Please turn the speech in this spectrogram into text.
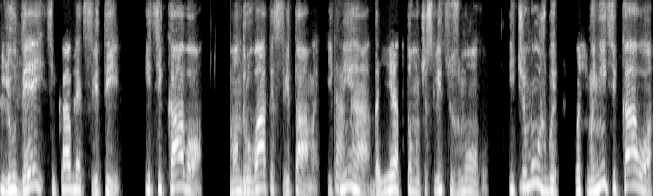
людей цікавлять світи, і цікаво мандрувати світами. І Так. книга дає в тому числі цю змогу. І чому ж би, ось мені цікаво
